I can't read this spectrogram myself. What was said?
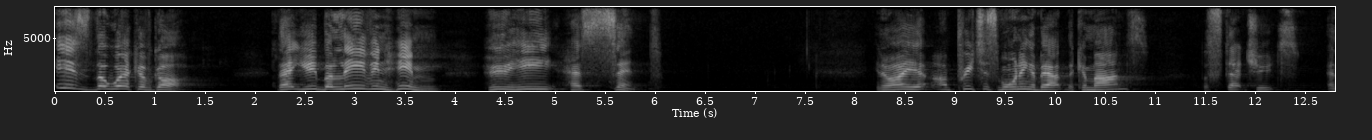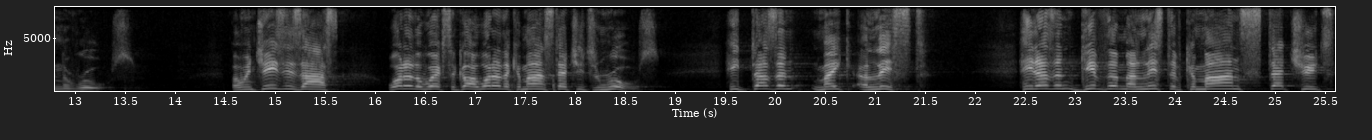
is the work of God, that you believe in him who he has sent. You know, I, I preached this morning about the commands, the statutes, and the rules. But when Jesus asked, What are the works of God? What are the commands, statutes, and rules? He doesn't make a list. He doesn't give them a list of commands, statutes,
